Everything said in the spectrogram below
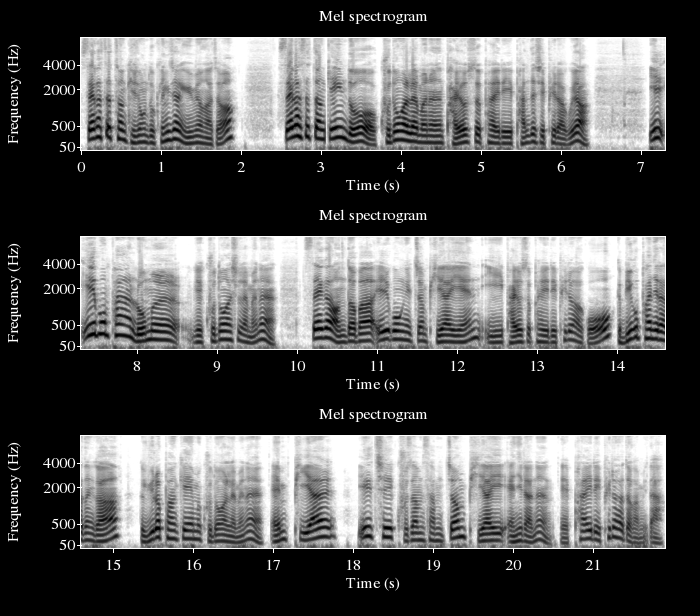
세가 세턴 기종도 굉장히 유명하죠. 세가 세턴 게임도 구동하려면 바이오스 파일이 반드시 필요하고요. 일, 일본판 롬을 구동하시려면은 세가 언더바 101.bin 이 바이오스 파일이 필요하고 그 미국판이라든가 그 유럽판 게임을 구동하려면은 mpr 17933.bin이라는 예, 파일이 필요하다고 합니다.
